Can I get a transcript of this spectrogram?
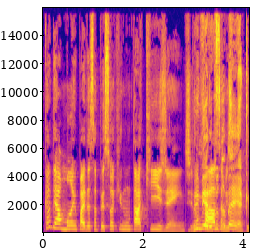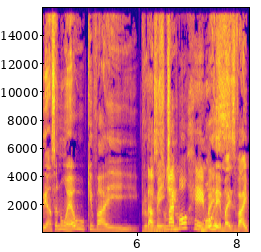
Cadê a mãe e o pai dessa pessoa que não tá aqui, gente? Primeiro, tudo isso. bem, a criança não é o que vai. Provavelmente. não vai morrer, Morrer, mas mas, vai.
